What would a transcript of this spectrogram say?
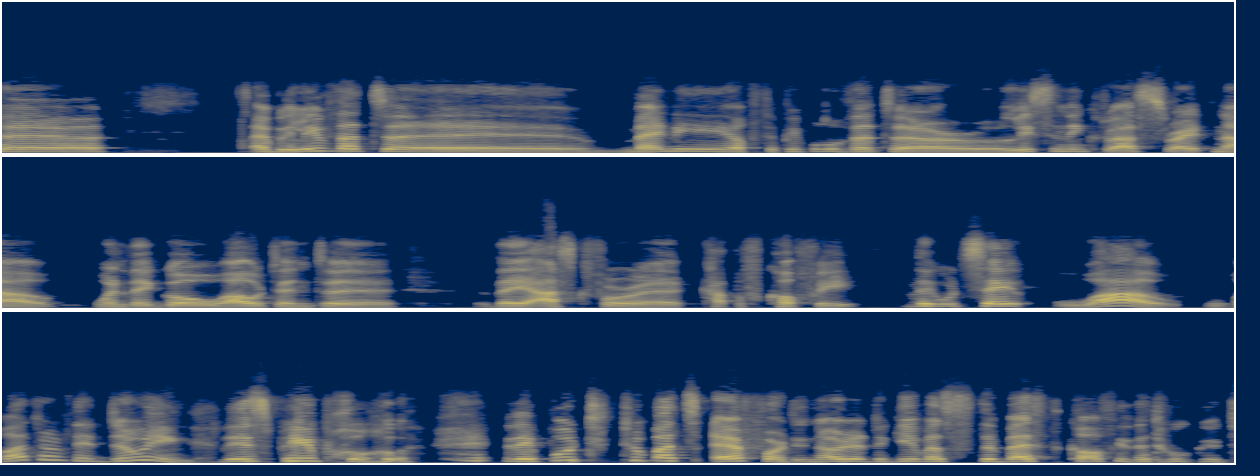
uh, I believe that uh, many of the people that are listening to us right now, when they go out and uh, they ask for a cup of coffee, they would say, "Wow, what are they doing? These people, they put too much effort in order to give us the best coffee that we could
